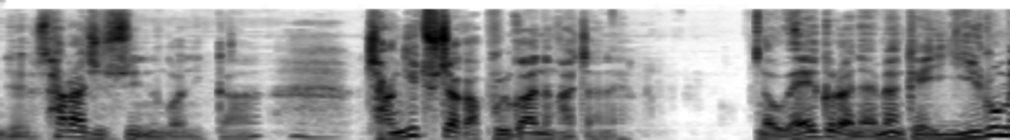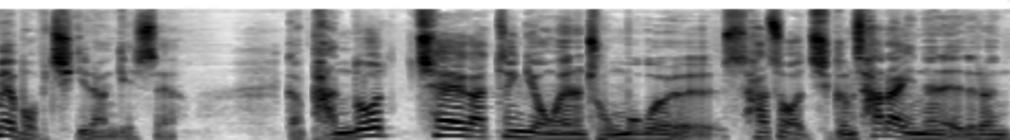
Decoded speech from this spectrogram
이제 사라질 수 있는 거니까 장기 투자가 불가능하잖아요. 그러니까 왜 그러냐면 그게 이룸의 법칙이라는 게 있어요. 그러니까 반도체 같은 경우에는 종목을 사서 지금 살아 있는 애들은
